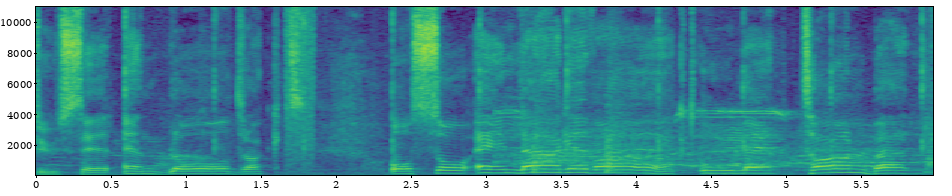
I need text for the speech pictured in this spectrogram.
Du ser en blå drakt, og så ei legevakt, Ole Talberg.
